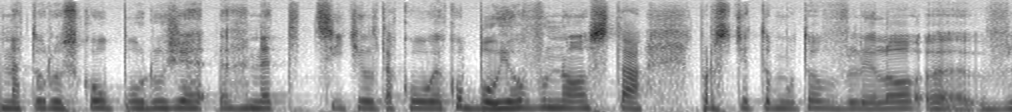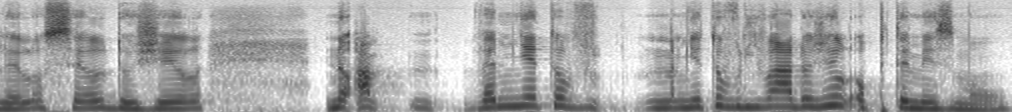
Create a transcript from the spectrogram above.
na tu ruskou půdu, že hned cítil takovou jako bojovnost a prostě tomu to vlilo, eh, vlilo sil, dožil. No a ve mně to, na mě to vlívá dožil optimismu,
